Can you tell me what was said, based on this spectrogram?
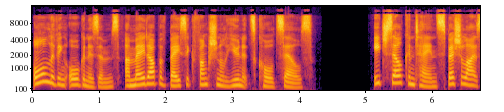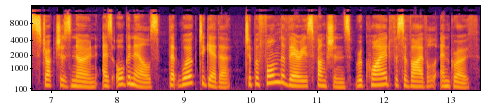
All living organisms are made up of basic functional units called cells. Each cell contains specialized structures known as organelles that work together to perform the various functions required for survival and growth.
